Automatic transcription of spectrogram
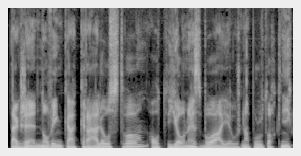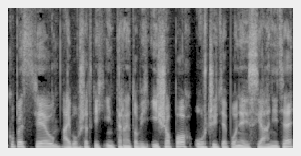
Takže novinka Kráľovstvo od Jo Nesboa je už na pultoch knihkupectiev, aj vo všetkých internetových e-shopoch, určite po nej siahnite.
